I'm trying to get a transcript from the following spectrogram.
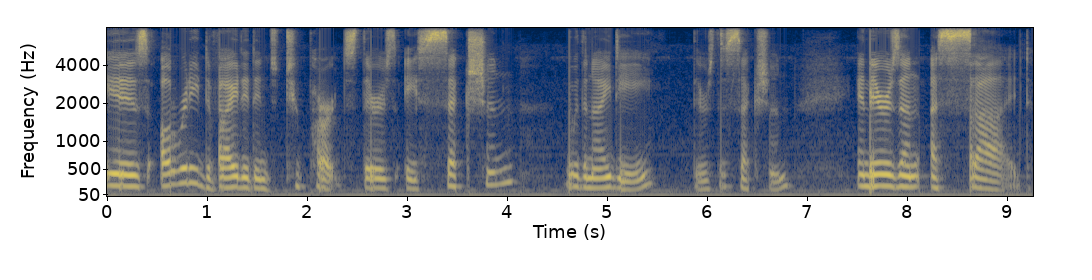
is already divided into two parts. There's a section with an ID. There's the section and there's an aside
